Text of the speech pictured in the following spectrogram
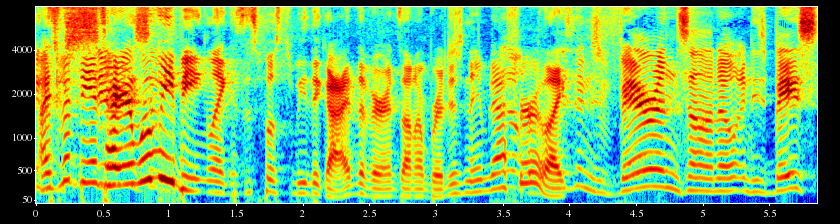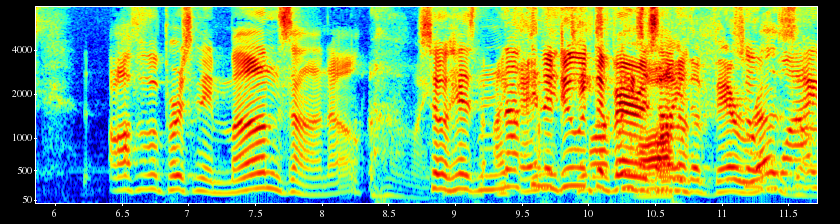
uh, I spent the entire series of- movie being like, is this supposed to be the guy the Verrazano Bridge is named after? No, like, his name's Verrazano, and he's based off of a person named Manzano. so it has nothing to do with the place by Verrazano. So why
